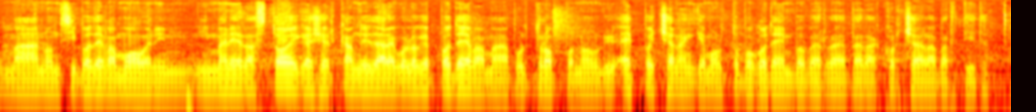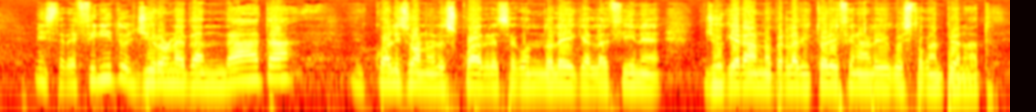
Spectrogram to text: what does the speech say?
ma non si poteva muovere in, in, maniera stoica cercando di dare quello che poteva ma purtroppo non, e poi c'era anche molto poco tempo per, per accorciare la partita. Mister è finito il girone d'andata, quali sono le squadre secondo lei che alla fine giocheranno per la vittoria finale di questo campionato?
